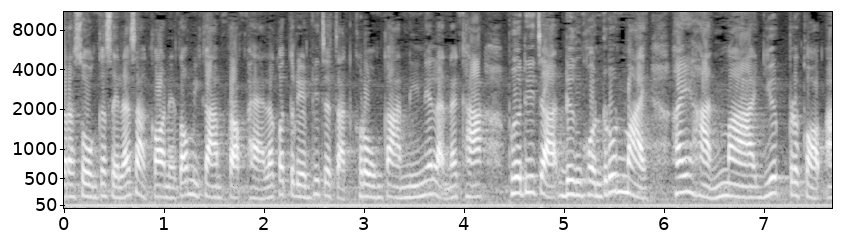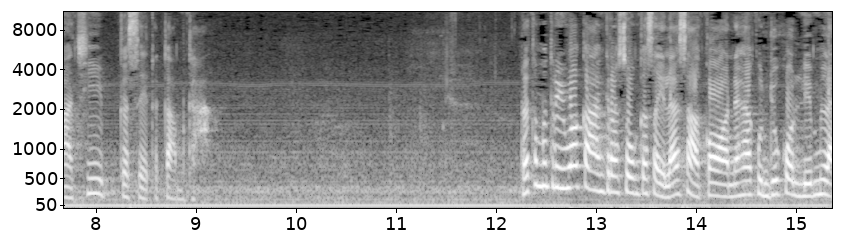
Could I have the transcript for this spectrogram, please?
กระทรวงเกษตรและสหกรณ์เนี่ยต้องมีการปรับแผนแล้วก็เตรียมที่จะจัดโครงการนี้เนี่ยแหละนะคะ เพื่อที่จะดึงคนรุ่นใหม่ให้หันมายึดประกอบอาชีพเกษตรกรรมค่ะ รัฐมนตรีว่าการกระทรวงเกษตรและสหกรณ์นะคะคุณยุคนลิ้มแหล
